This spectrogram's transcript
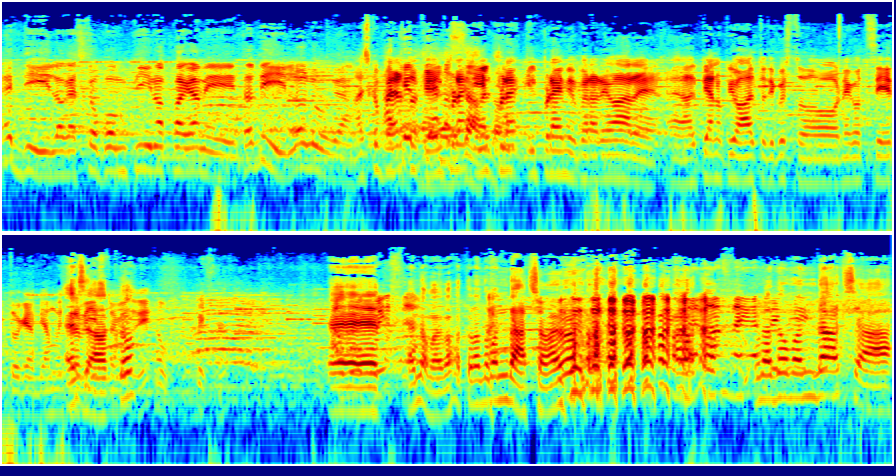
E dillo che sto pompino a pagamento, dillo Luca. Hai scoperto A che il, pre- il pre- il premio per arrivare eh, al piano più alto di questo negozietto che abbiamo intravisto Esatto. così? Oh? Eh, questa? eh no, ma aveva fatto una domandaccia, ma una domandaccia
